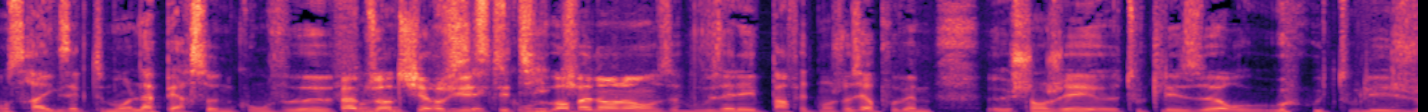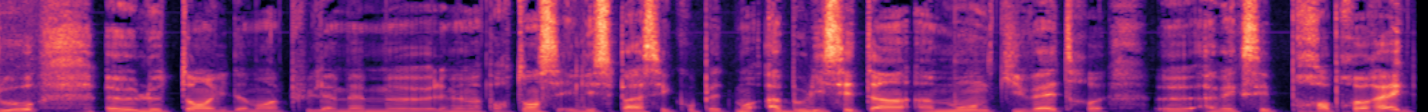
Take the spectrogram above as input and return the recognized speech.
On sera exactement la personne qu'on veut. Pas besoin de chirurgie esthétique. Oh bah non, non, vous allez parfaitement choisir. Vous pouvez même euh, changer euh, toutes les heures ou, tous les jours. Euh, le temps, évidemment, a plus la même, la même importance et l'espace est complètement aboli. C'est un, un, monde qui va être avec ses propres règles.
